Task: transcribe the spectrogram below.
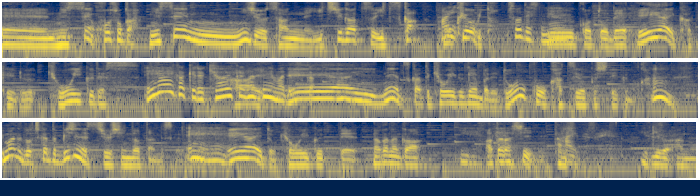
えー、2000放送か。2023年1月5日、はい、木曜日と。そうです、ね、いうことで AI かける教育です。AI かける教育がテーマですか、はい、AI ね、使って教育現場でどうこう活用していくのか、うん、今までどっちかというとビジネス中心だったんですけど、ね、えー、AI と教育ってなかなか新しいね、楽しいですね、あの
